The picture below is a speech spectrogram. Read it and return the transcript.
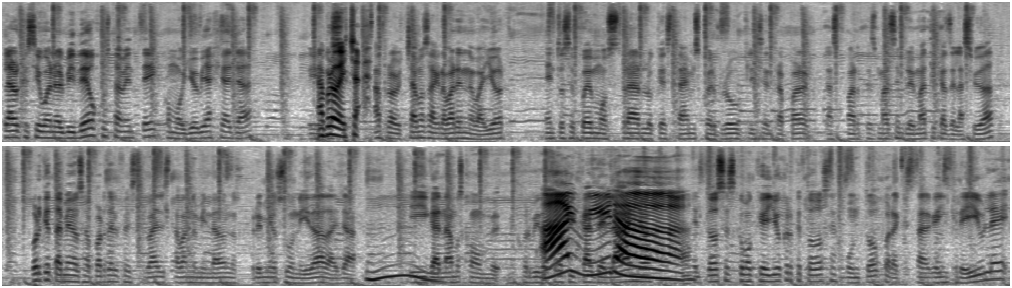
claro que sí. Bueno, el video justamente, como yo viajé allá, eh, Aprovecha. aprovechamos a grabar en Nueva York. Entonces puede mostrar lo que es Times Square, Brooklyn, Central Park, las partes más emblemáticas de la ciudad. Porque también, o sea, aparte del festival, estaba nominado en los premios Unidad allá. Y Mm. ganamos como me- mejor video ¡Ay, musical del año. Entonces, como que yo creo que todo se juntó para que salga increíble.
